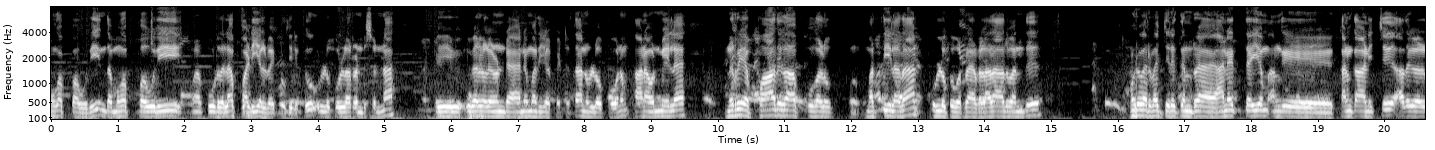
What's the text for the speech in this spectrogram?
முகப்பகுதி. இந்த முகப்பகுதி கூடுதலாக படியல் வச்சிருக்கு உள்ளுக்குள்ள ரெண்டு சொன்னால் இவர்களுடைய அனுமதிகள் பெற்றுத்தான் உள்ளே போகணும். ஆனால் உண்மையில் நிறைய பாதுகாப்புகள் மத்தியில் தான் உள்ளுக்கு விடுறார்கள் அதாவது வந்து ஒருவர் வச்சிருக்கின்ற அனைத்தையும் அங்கே கண்காணித்து அதுகள்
